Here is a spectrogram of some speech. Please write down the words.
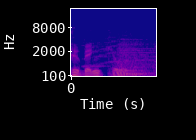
不勉強。だ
